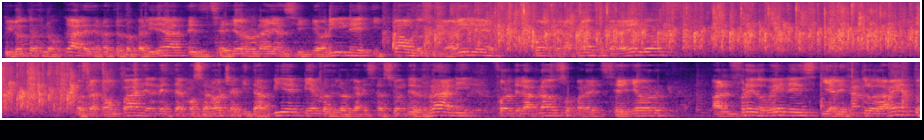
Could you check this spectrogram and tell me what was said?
pilotos locales de nuestra localidad, el señor Brian Signorile y Paulo Signorile. Fuerte el aplauso para ellos. Nos acompañan en esta hermosa noche aquí también, miembros de la organización del rally. Fuerte el aplauso para el señor Alfredo Vélez y Alejandro D'Ameto.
